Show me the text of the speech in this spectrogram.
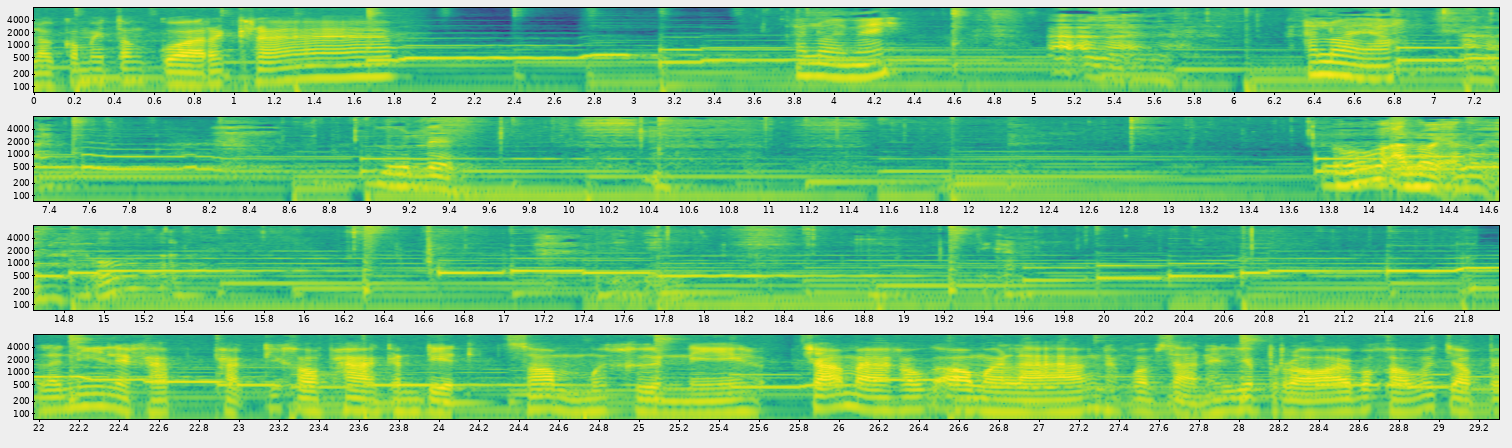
เราก็ไม่ต้องกลัวนะครับ อร่อยไหมอะอร่อย อร่อยอร่อยเหรอะอร่อยลืนเลยโอ้อร่อย อร่อย อร่อยโอ้ และนี่เลยครับ ผักที่เขาพากันเด็ดซ่อมเมื่อคืนนี้ เช้ามาเขาก็เอามาล้างทำความสะอาดให้เรียบร้อยเพราะเขาว่าจะเอาไป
